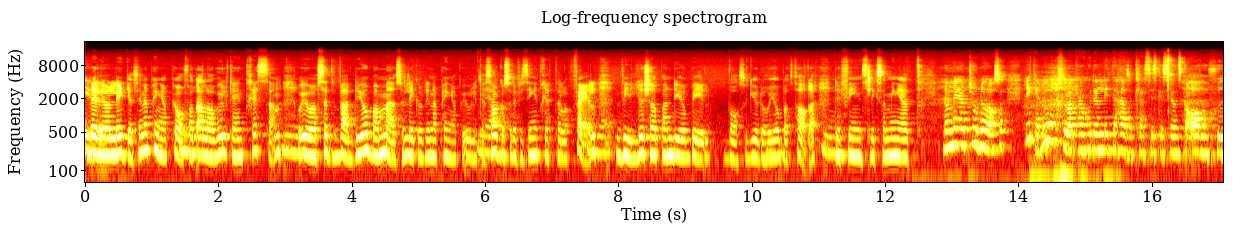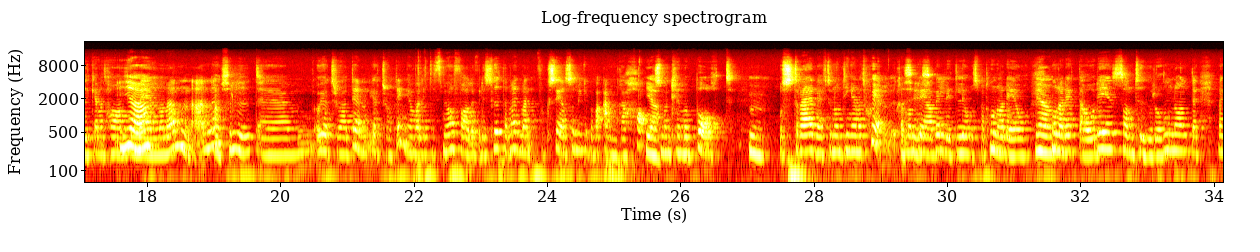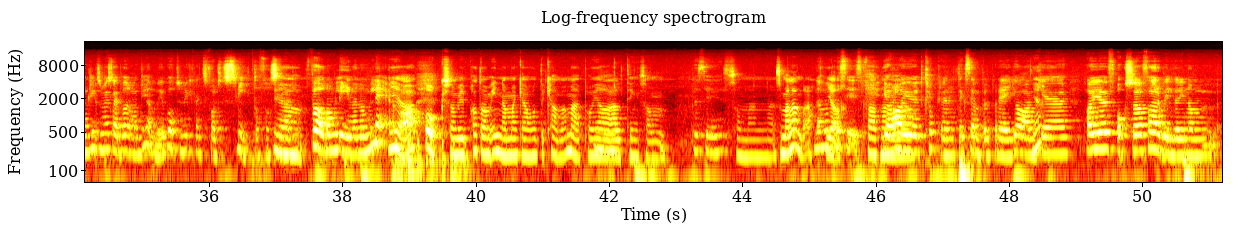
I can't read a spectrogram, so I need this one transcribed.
väljer att lägga sina pengar på för att Mm. alla har olika intressen. Mm. Och oavsett vad du jobbar med så lägger du dina pengar på olika Ja. saker så det finns inget rätt eller fel. Nej. Vill du köpa en dyr bil, varsågod du har jobbat för det. Mm. Det finns liksom inget... Nej, men jag tror nog också, det kan nog också vara kanske den lite här så klassiska svenska avundsjukan att ha Ja. än någon annan. Absolut. Ehm, och jag tror, att den, jag tror att den kan vara lite småfarlig för det slutar med att man fokuserar så mycket på vad andra har Ja. så man glömmer bort Mm. att sträva efter någonting annat själv. Utan man blir väldigt låst på att hon har det och Ja. hon har detta och det är en sån tur och hon har inte... Man, som jag sa i början, man glömmer ju bort hur mycket faktiskt folk sliter för, sina, Ja. för de liven de lever. ja, och som vi pratade om innan, man kanske inte kan vara med på att göra Mm. allting som, Precis. som, man, som alla andra Nej, gör. precis. Jag har ju ett klockrent exempel på det. Jag Ja. eh, har ju också förebilder inom mm,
